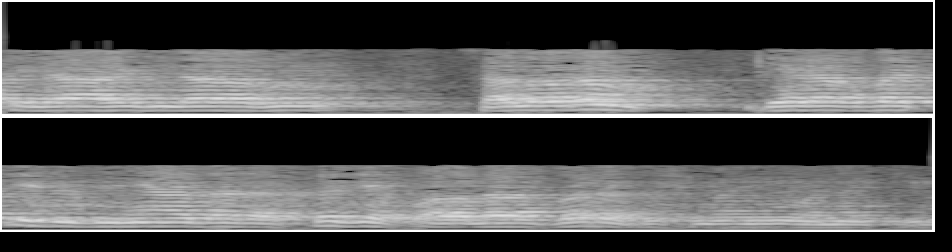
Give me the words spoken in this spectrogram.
الہ الا ہو. سلورم دے رغبتی دو دنیا دا رخج پالا بر دشمنی ونکی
